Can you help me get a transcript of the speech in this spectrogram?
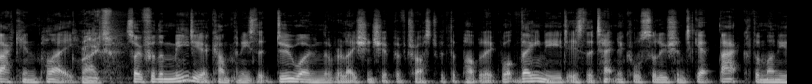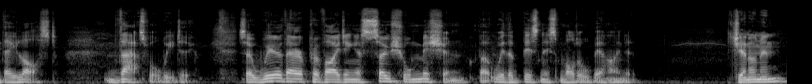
back in play. Right. So for the media companies that do own the relationship of trust with the public, what they need is the technical solution to get back the money they lost. That's what we do. So we're there providing a social mission, but with a business model behind it. Gentlemen,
